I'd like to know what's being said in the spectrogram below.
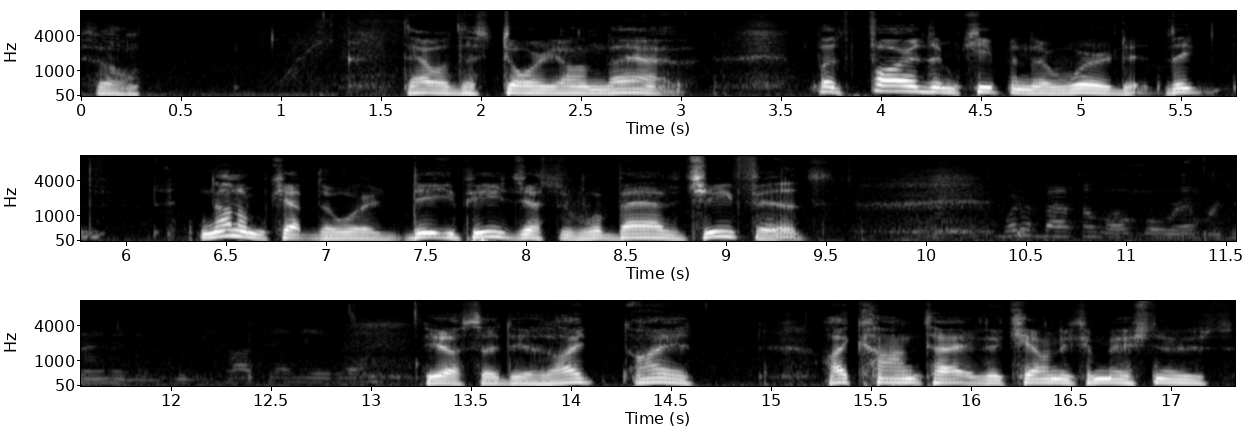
So that was the story on that. But as far as them keeping their word, they none of them kept the word. DEP just as bad as chief is. What about the local representatives? Did you talk to any of them? Yes, I did. I I I contacted the county commissioners,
